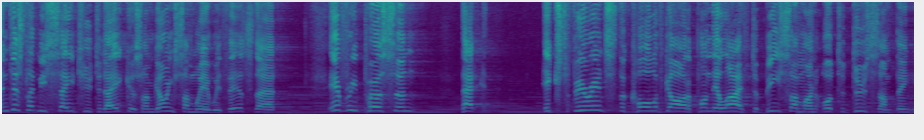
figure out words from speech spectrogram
And just let me say to you today, because I'm going somewhere with this, that every person that experienced the call of God upon their life to be someone or to do something,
